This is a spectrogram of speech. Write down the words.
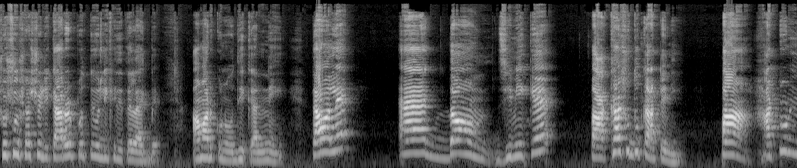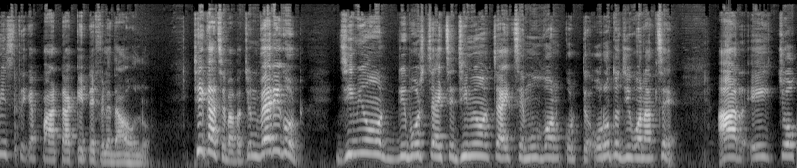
শ্বশুর শাশুড়ি কারোর প্রতিও লিখে দিতে লাগবে। আমার কোনো অধিকার নেই। তাহলে একদম ঝিমিকে পাখা শুধু কাটেনি, পা হাঁটুর নিচ থেকে পাটা কেটে ফেলে দেওয়া হলো। ঠিক আছে বাবা চুন ভেরি গুড ঝিমিও ডিভোর্স চাইছে, ঝিমিও চাইছে মুভ অন করতে। ওরও তো জীবন আছে। আর এই চোখ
